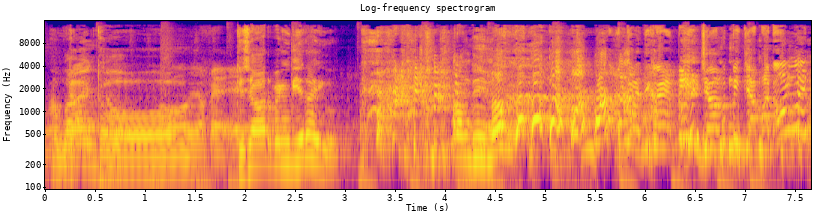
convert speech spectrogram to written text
Ngapain, Enggak Cok? dong. Oh, ya PE. Disawar ping pira iku? Rong dino. Tadi kayak pinjam pinjaman online.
